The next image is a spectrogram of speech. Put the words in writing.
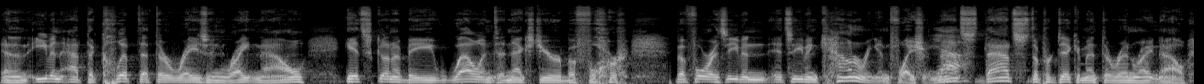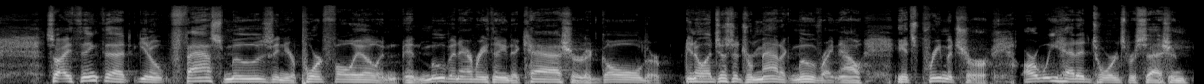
and even at the clip that they're raising right now, it's going to be well into next year before before it's even it's even countering inflation. Yeah. That's that's the predicament they're in right now. So I think that, you know, fast moves in your portfolio and, and moving everything to cash or to gold or you know, just a dramatic move right now. It's premature. Are we headed towards recession?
